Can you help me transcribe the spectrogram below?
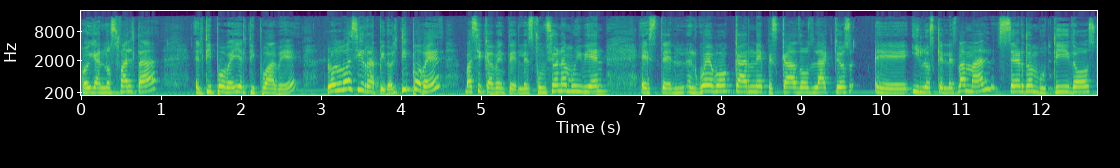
Oigan, nos falta el tipo B y el tipo AB. Lo voy a decir rápido. El tipo B, básicamente, les funciona muy bien este, el huevo, carne, pescados, lácteos eh, y los que les va mal, cerdo, embutidos,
